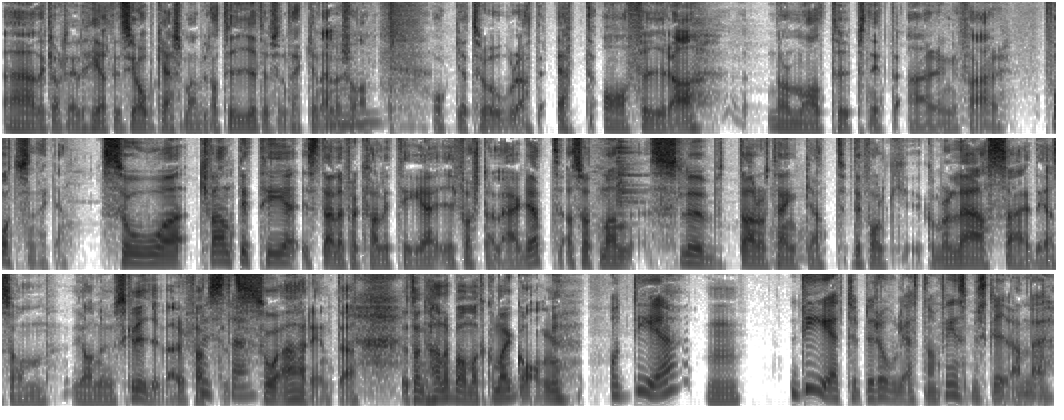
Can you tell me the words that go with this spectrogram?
det är klart, är det ett heltidsjobb kanske man vill ha 10 000 tecken eller så. Och jag tror att ett A4, normalt typsnitt, är ungefär 2000 tecken. Så kvantitet istället för kvalitet i första läget. Alltså att man slutar att tänka att det folk kommer att läsa är det som jag nu skriver. För så är det inte. Utan det handlar bara om att komma igång. Och det, Mm. det är typ det roligaste som finns med skrivande.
